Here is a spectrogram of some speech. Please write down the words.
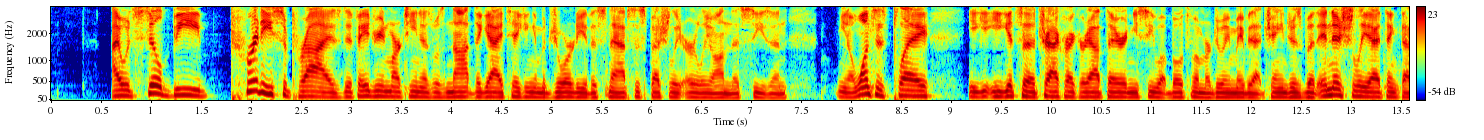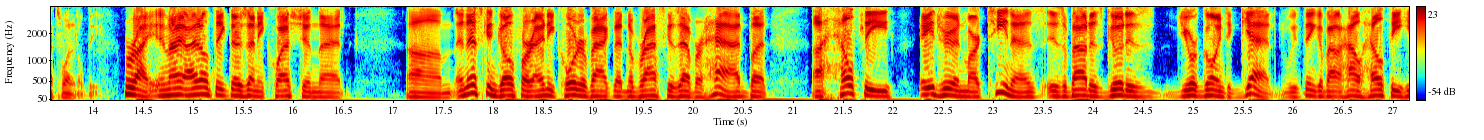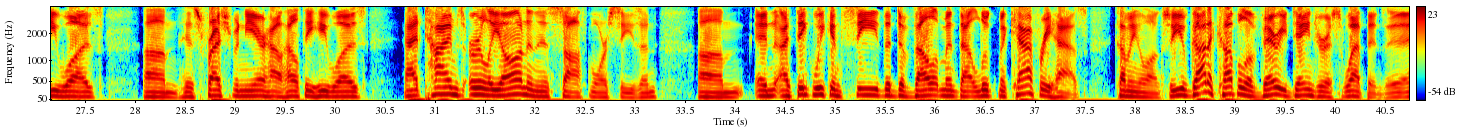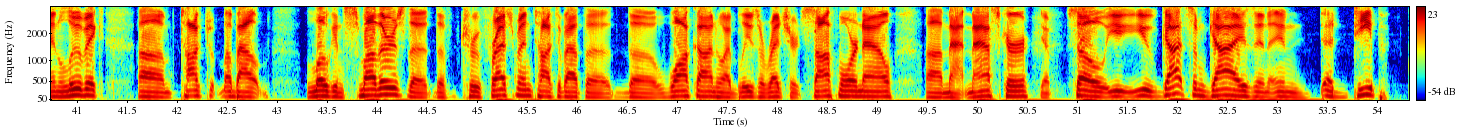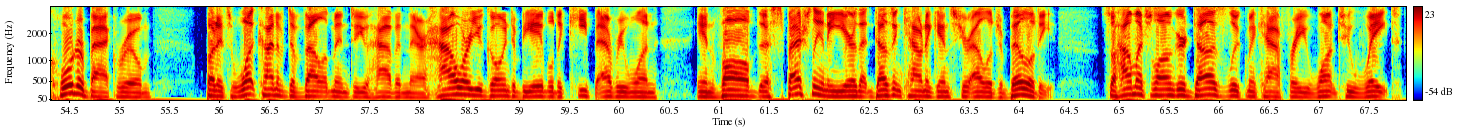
I would still be pretty surprised if Adrian Martinez was not the guy taking a majority of the snaps, especially early on this season. You know, once his play, he, he gets a track record out there and you see what both of them are doing, maybe that changes. But initially, I think that's what it'll be. Right. And I, I don't think there's any question that, um, and this can go for any quarterback that Nebraska's ever had, but a healthy Adrian Martinez is about as good as you're going to get. We think about how healthy he was um, his freshman year, how healthy he was at times early on in his sophomore season. Um, and I think we can see the development that Luke McCaffrey has coming along. So you've got a couple of very dangerous weapons. And Lubick um, talked about Logan Smothers, the, the true freshman, talked about the, the walk on, who I believe is a redshirt sophomore now, uh, Matt Masker. Yep. So you, you've got some guys in, in a deep quarterback room but it's what kind of development do you have in there? How are you going to be able to keep everyone involved, especially in a year that doesn't count against your eligibility? So, how much longer does Luke McCaffrey want to wait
